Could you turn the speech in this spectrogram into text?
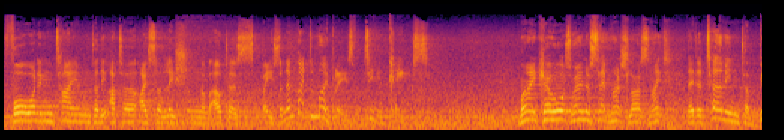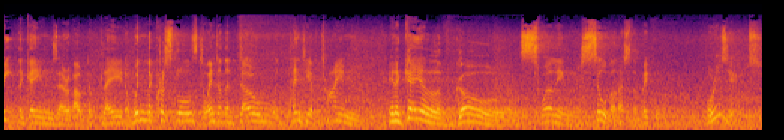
forward in time to the utter isolation of outer space, and then back to my place for tea and cakes. My cohorts won't have slept much last night. They're determined to beat the games they're about to play, to win the crystals, to enter the dome with plenty of time, in a gale of gold and swirling silver. That's the big one. Or is it?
